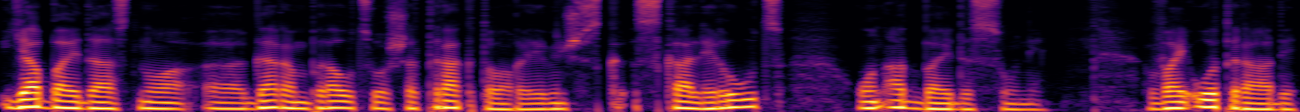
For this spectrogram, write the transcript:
jābaidās no uh, garam braucoša traktora, ja viņš skaļi rūc un atbaida suni. Vai otrādi,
